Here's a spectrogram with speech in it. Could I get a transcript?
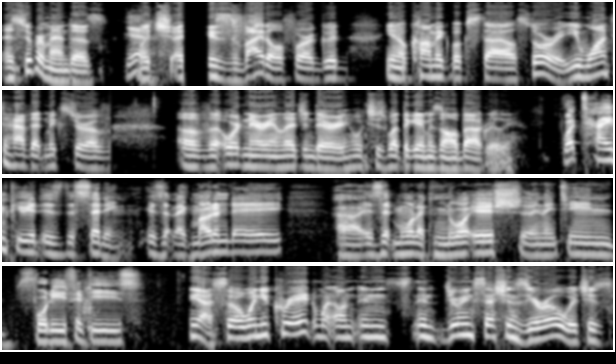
as Superman does, Yeah. which is vital for a good, you know, comic book style story. You want to have that mixture of of ordinary and legendary, which is what the game is all about, really. What time period is the setting? Is it like modern day? Uh, is it more like noir-ish, uh, 1940s, 50s? Yeah. So when you create when on in, in during session zero, which is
